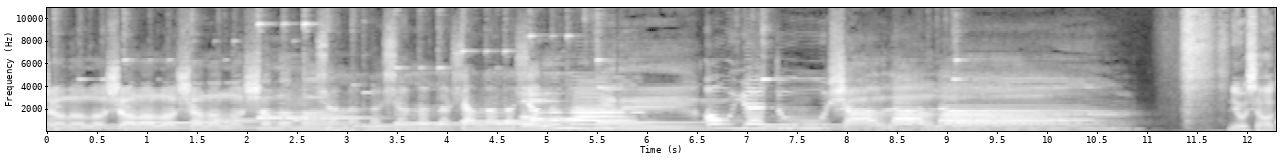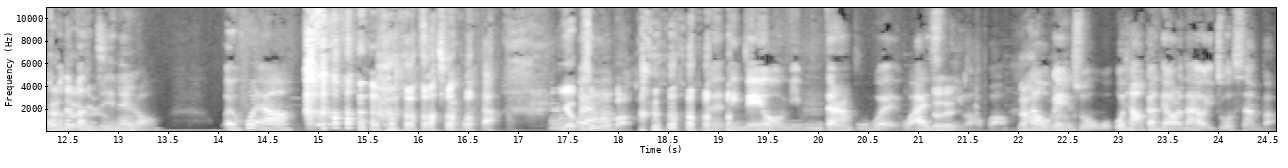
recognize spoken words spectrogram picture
沙啦啦，沙啦啦，沙啦啦，沙啦啦，沙啦啦，沙啦啦，沙啦啦，沙啦啦。哦，阅读沙啦啦。你有想要干掉一个人吗？我们的本集内容，哎、欸，会啊。直接回答。应该不是我吧？对，你没有，你当然不会。我爱死你了，好不好？那我跟你说，我我想要干掉的人，那有一座山吧？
